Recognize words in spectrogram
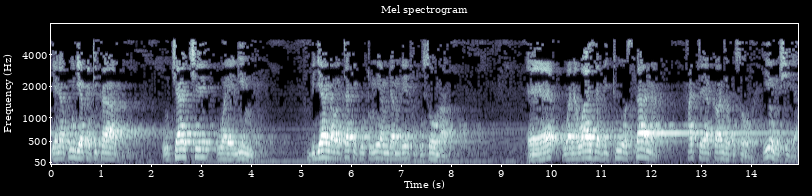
yanakuja katika uchache wa elimu. Vijana wataki kutumia muda mrefu kusoma. E, wanawaza vituo sana hata yakaanza kusoma. Hiyo ndio shida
